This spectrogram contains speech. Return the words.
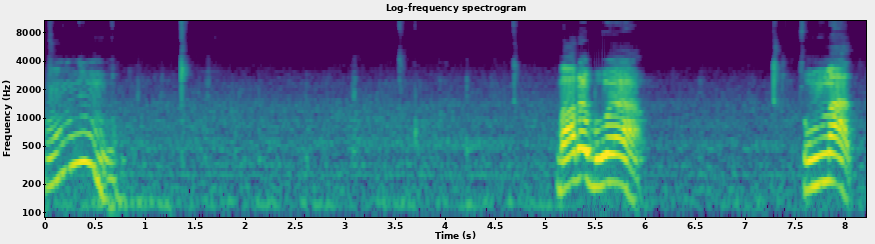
음. 말해 뭐해? 존맛.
